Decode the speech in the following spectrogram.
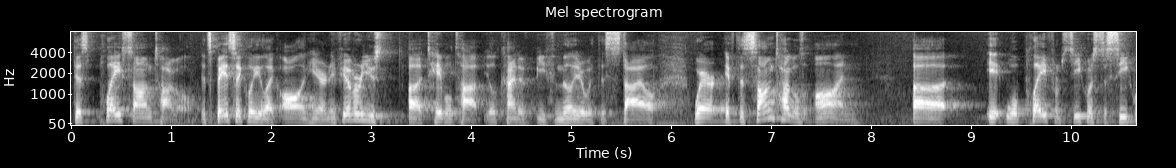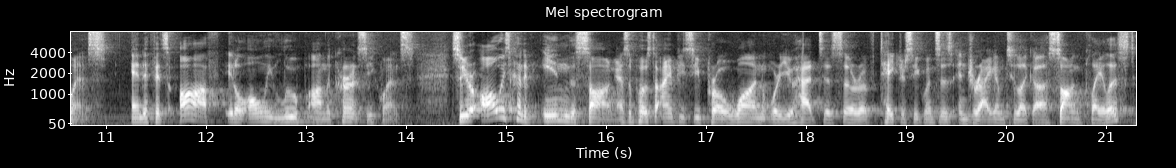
this play song toggle. It's basically like all in here. And if you ever used uh, tabletop, you'll kind of be familiar with this style, where if the song toggle's on, uh, it will play from sequence to sequence. And if it's off, it'll only loop on the current sequence. So you're always kind of in the song, as opposed to IMPC Pro 1, where you had to sort of take your sequences and drag them to like a song playlist.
